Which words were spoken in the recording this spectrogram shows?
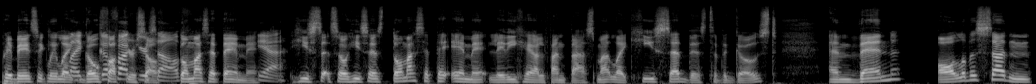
basically like, Like, go, go fuck, fuck yourself. yourself. Toma CTM. Yeah. He sa- so he says Toma CTM le dije al fantasma like he said this to the ghost and then all of a sudden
